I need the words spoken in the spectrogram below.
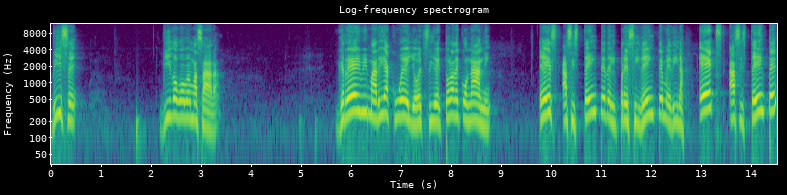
dice Guido Gómez Mazara, Gravy María Cuello, exdirectora de Conani, es asistente del presidente Medina, ex asistente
